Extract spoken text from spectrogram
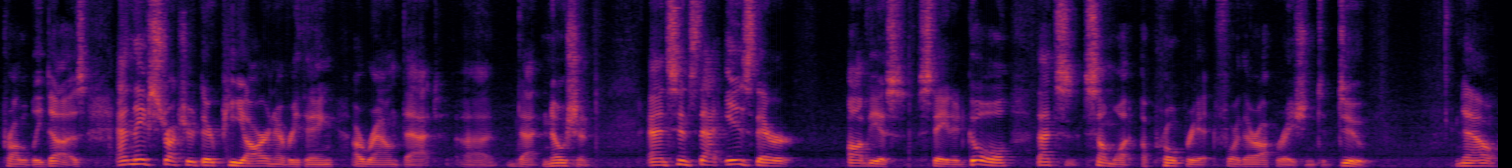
probably does, and they've structured their PR and everything around that uh, that notion. And since that is their obvious stated goal, that's somewhat appropriate for their operation to do. Now,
